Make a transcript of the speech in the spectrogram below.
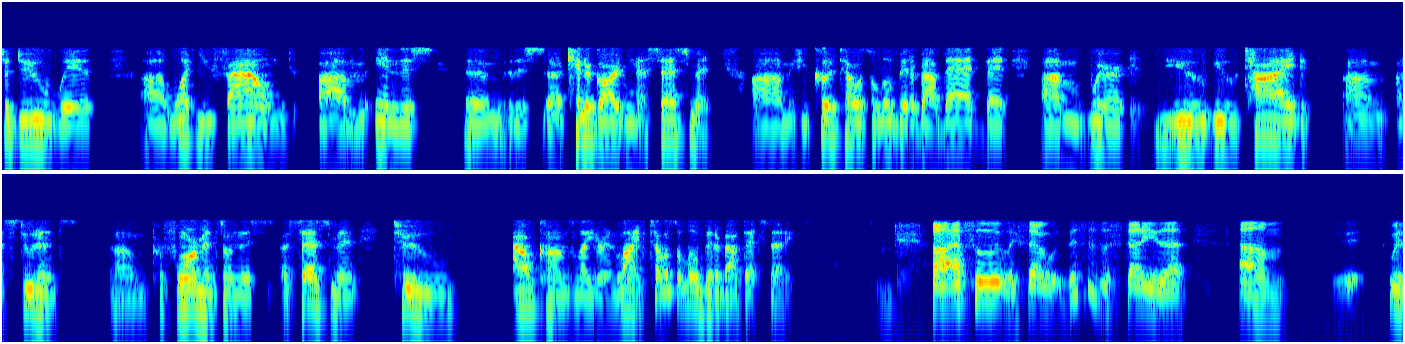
to do with uh, what you found um, in this um, this uh, kindergarten assessment um, if you could tell us a little bit about that, that um, where you you tied um, a student's um, performance on this assessment to outcomes later in life. Tell us a little bit about that study. Uh, absolutely. So this is a study that um, was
